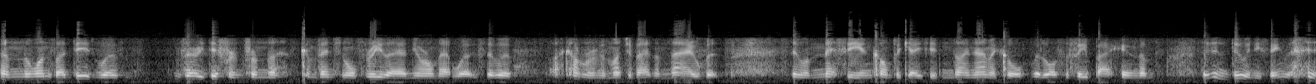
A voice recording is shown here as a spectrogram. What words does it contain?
And the ones I did were very different from the conventional three-layer neural networks. They were I can't remember much about them now, but they were messy and complicated and dynamical with lots of feedback in them. They didn't do anything; they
